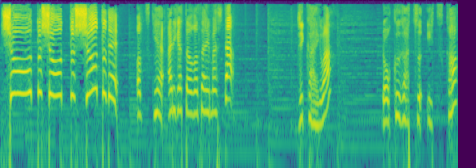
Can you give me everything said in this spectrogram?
ショートショートショートでお付き合いありがとうございました。次回は、6月5日、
